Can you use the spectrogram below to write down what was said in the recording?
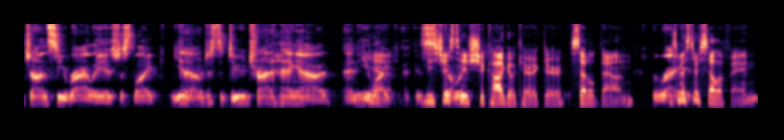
John C. Reilly is just like, you know, just a dude trying to hang out, and he Yeah. like He's just going- his Chicago character settled down. right. He's Mr. Cellophane.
